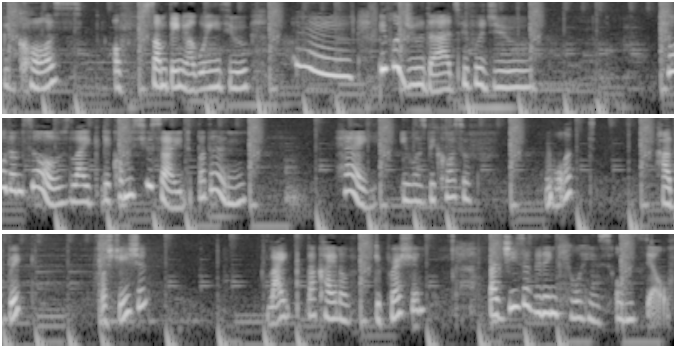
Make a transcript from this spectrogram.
because of something you're going through. Hmm, people do that. People do kill themselves, like they commit suicide. But then, hey, it was because of what? Heartbreak? Frustration? Like that kind of depression? But Jesus didn't kill his own self.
